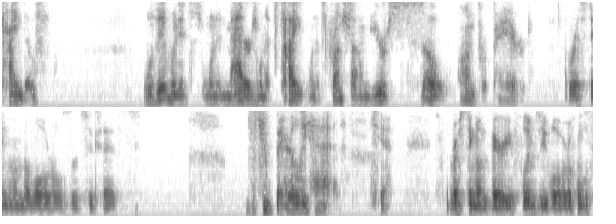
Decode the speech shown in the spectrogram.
kind of. Well, then when it's when it matters, when it's tight, when it's crunch time, you're so unprepared Resting on the laurels of success. that you barely had. Yeah, resting on very flimsy laurels.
